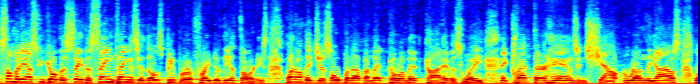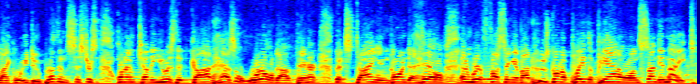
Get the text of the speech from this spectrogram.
Somebody else can go to say the same thing and say, those people are afraid of the authorities. Why don't they just open up and let go and let God have his way and clap their hands and shout and run the aisles like we do? Brothers and sisters, what I'm telling you is that God has a world out there that's dying and going to hell and we're fussing about who's going to play the piano on Sunday night.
